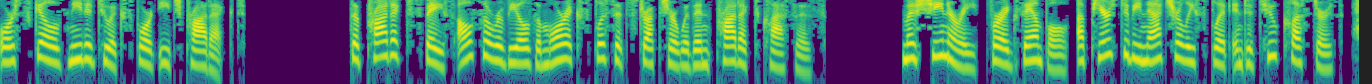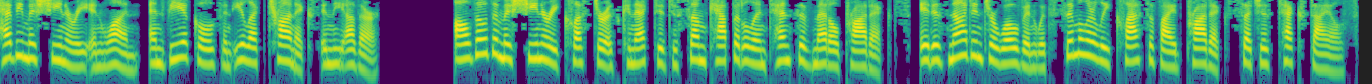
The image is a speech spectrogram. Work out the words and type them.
or skills needed to export each product. The product space also reveals a more explicit structure within product classes. Machinery, for example, appears to be naturally split into two clusters, heavy machinery in one, and vehicles and electronics in the other. Although the machinery cluster is connected to some capital-intensive metal products, it is not interwoven with similarly classified products such as textiles.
